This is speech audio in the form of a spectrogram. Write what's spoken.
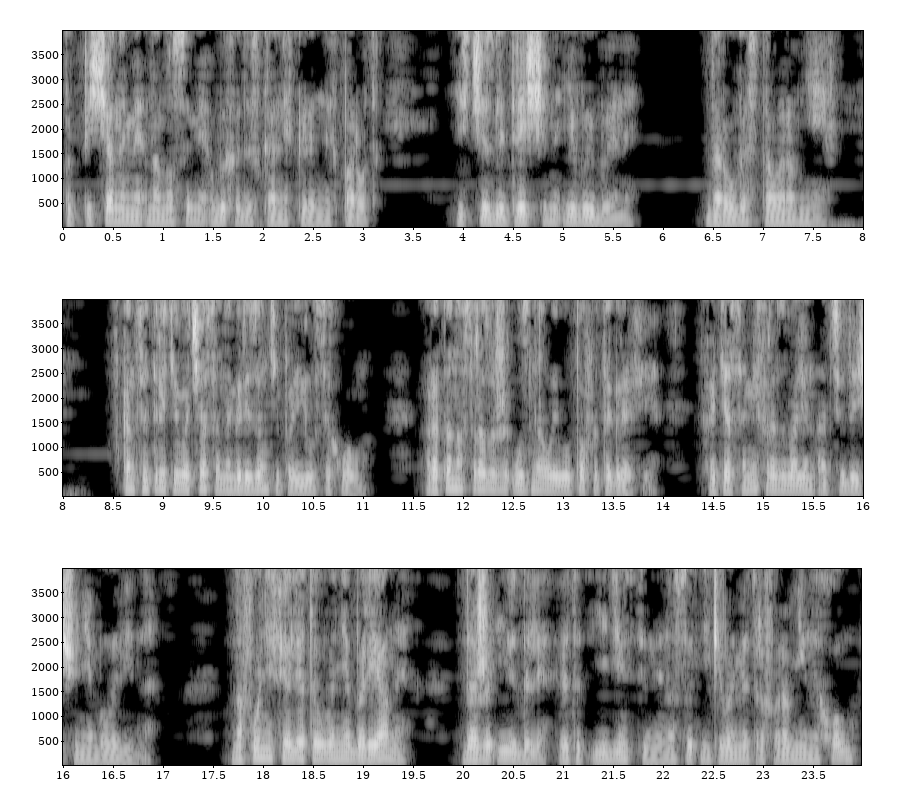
под песчаными наносами выходы скальных коренных пород. Исчезли трещины и выбоины. Дорога стала ровнее. В конце третьего часа на горизонте появился холм. Ротанов сразу же узнал его по фотографии, хотя самих развалин отсюда еще не было видно. На фоне фиолетового неба Рианы даже издали этот единственный на сотни километров равнинный холм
